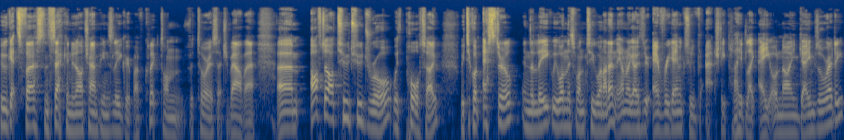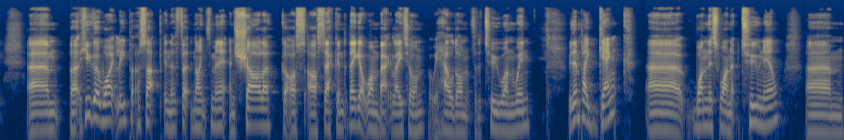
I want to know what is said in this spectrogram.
who gets first and second in our Champions League group. I've clicked on Vitoria Setúbal there. Um, after our 2 2 draw with Porto, we took on Estoril in the league. We won this one 2 1. I don't think I'm going to go through every game because we've actually played like eight or nine games already. Um, but Hugo Whiteley put us up in the ninth minute, and Schala got us our second. They got one back later on, but we held on for the 2 1 win. We then played Genk uh, won this one 2 0. Um,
